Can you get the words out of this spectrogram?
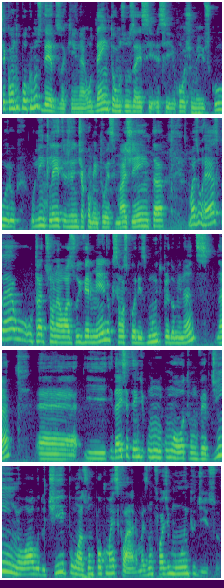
você conta um pouco nos dedos aqui, né? O Dentons usa esse, esse roxo meio escuro, o Linklater a gente já comentou esse magenta, mas o resto é o, o tradicional azul e vermelho, que são as cores muito predominantes, né? É, e, e daí você tem um, um ou outro, um verdinho ou algo do tipo, um azul um pouco mais claro, mas não foge muito disso.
